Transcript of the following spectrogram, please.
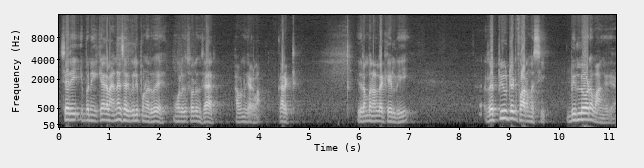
சரி இப்போ நீங்கள் கேட்கலாம் என்ன சார் விழிப்புணர்வு? உங்களுக்கு சொல்லுங்கள் சார் அப்படின்னு கேட்கலாம். கரெக்ட் இது ரொம்ப நல்ல கேள்வி. ரெப்யூட்டட் ஃபார்மசி பில்லோட வாங்குங்க.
